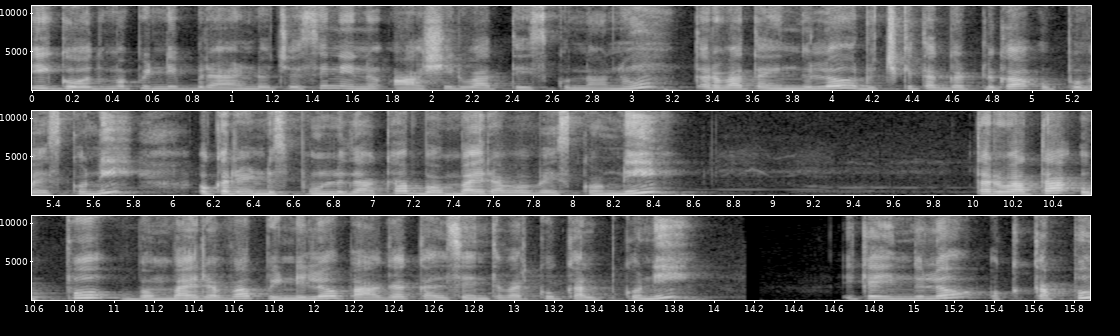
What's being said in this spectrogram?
ఈ గోధుమ పిండి బ్రాండ్ వచ్చేసి నేను ఆశీర్వాద్ తీసుకున్నాను. తర్వాత ఇందులో రుచికి తగ్గట్లుగా ఉప్పు వేసుకొని ఒక రెండు స్పూన్లు దాకా బొంబాయి రవ్వ వేసుకోండి. తర్వాత ఉప్పు బొంబాయి రవ్వ పిండిలో బాగా కలిసేంత వరకు కలుపుకొని ఇక ఇందులో ఒక కప్పు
